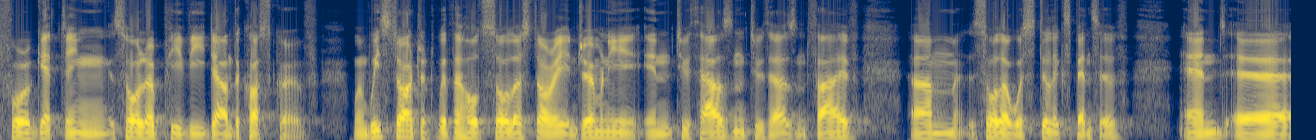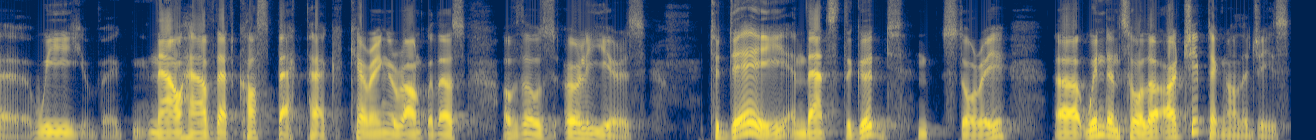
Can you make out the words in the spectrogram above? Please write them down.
for getting solar PV down the cost curve. When we started with the whole solar story in Germany in 2000, 2005, um, solar was still expensive. And uh, we now have that cost backpack carrying around with us of those early years. Today, and that's the good story, uh, wind and solar are cheap technologies.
